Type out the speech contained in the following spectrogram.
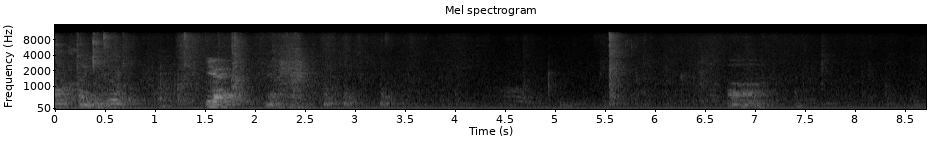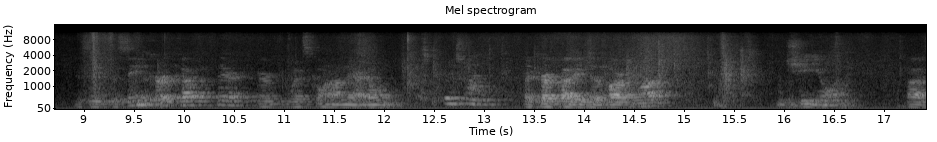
All clean, too. Yeah. Uh, Is it the same curb cut up there, or what's going on there? I don't, Which one? the curb cut into the parking lot? What sheet you on? Uh,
